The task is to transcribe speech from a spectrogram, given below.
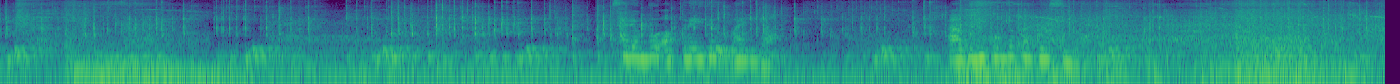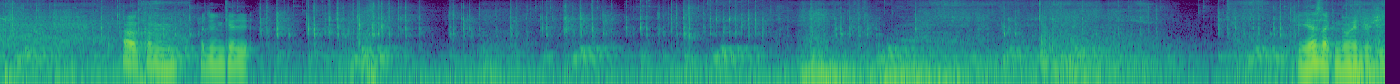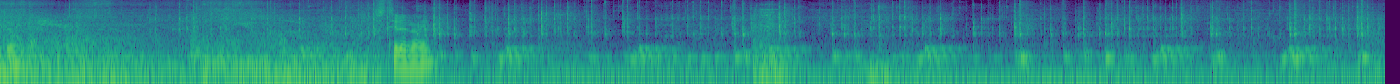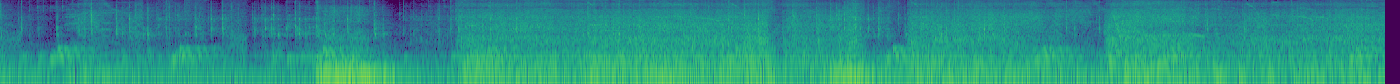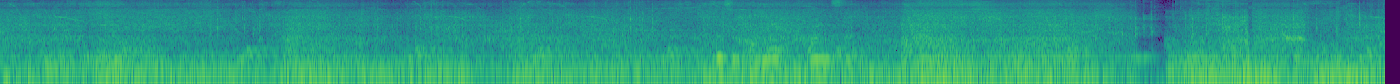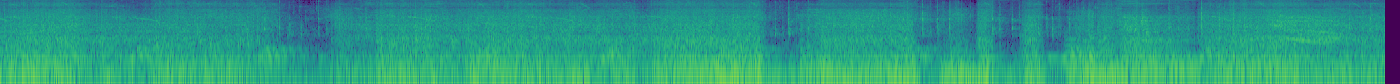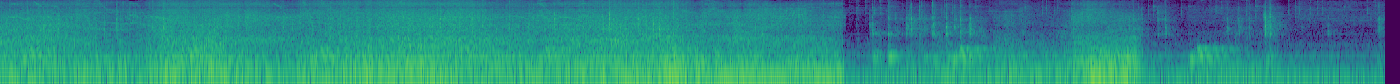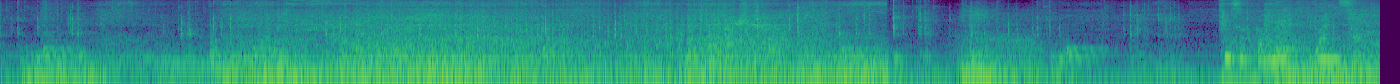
사령부 업그레이드 완료. 아군이 공격받고 있습니다. Oh, come on. I didn't get it. Okay, he has like no energy though. Still annoying. Jesus, God, make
